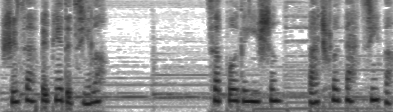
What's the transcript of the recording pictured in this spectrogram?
实在被憋得急了，才啵的一声拔出了大鸡巴。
